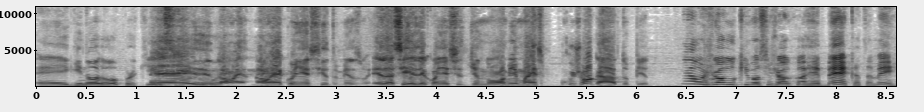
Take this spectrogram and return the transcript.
é, ignorou porque É, esse ele jogo- não é, não é conhecido mesmo. Ele, assim, ele é conhecido de nome, mas pouco jogado, Pedro. Não é o jogo que você joga com a Rebeca também?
